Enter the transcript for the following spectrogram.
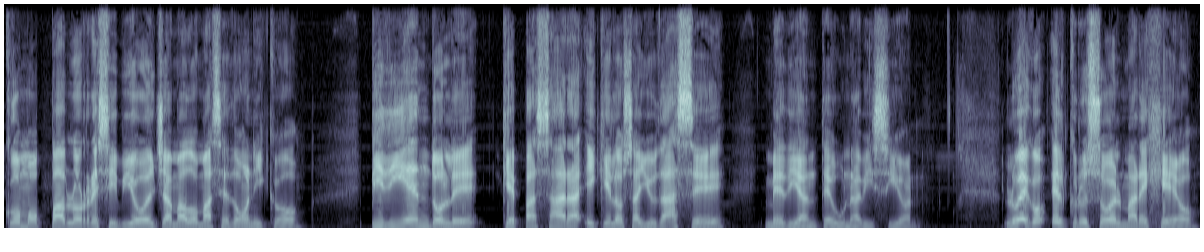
cómo Pablo recibió el llamado macedónico, pidiéndole que pasara y que los ayudase mediante una visión. Luego él cruzó el mar Egeo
